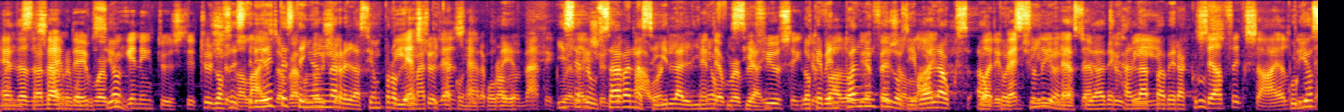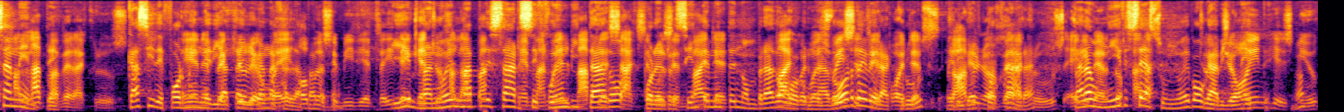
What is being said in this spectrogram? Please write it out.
and at the same they were beginning to institutionalize the revolution. una relación problemática con el poder y se rehusaban a seguir la línea oficial, lo que eventualmente los llevó al autoexilio en la ciudad de Jalapa, Veracruz. Curiosamente, casi de forma inmediata llegan a Jalapa, ¿verdad? y Manuel Maples Arce fue invitado por el recientemente nombrado gobernador de Veracruz, Heriberto Jara, para unirse a su nuevo gabinete. ¿no?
